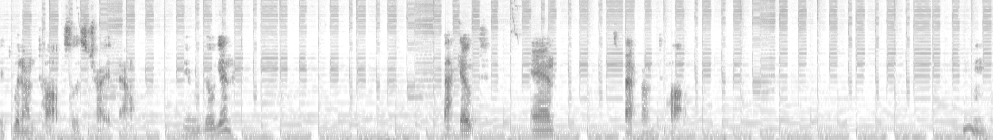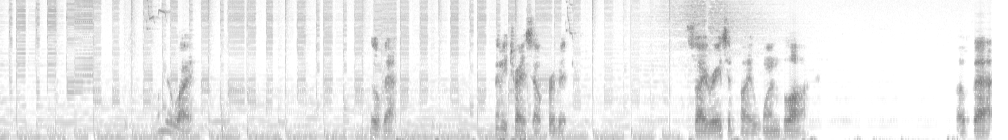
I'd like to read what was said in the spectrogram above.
it went on top, so let's try it now. Here we go again. Back out, and it's back on top. Hmm. wonder why. A Little bat. Let me try this out for a bit. So I raise it by one block of that.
